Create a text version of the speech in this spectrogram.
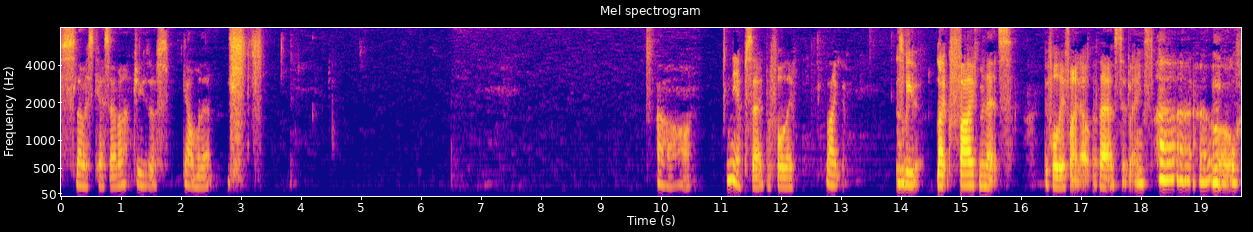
Slowest kiss ever. Jesus. Get on with it. Ah, in the episode before they, like, this will be like five minutes before they find out that they're siblings. oh.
